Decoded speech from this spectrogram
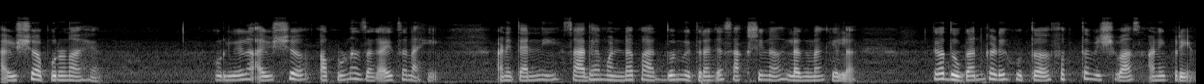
आयुष्य अपूर्ण आहे. उरलेलं आयुष्य अपूर्ण जगायचं नाही. आणि त्यांनी साध्या मंडपात दोन मित्रांच्या साक्षीनं लग्न केलं. त्या दोघांकडे होतं फक्त विश्वास आणि प्रेम.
